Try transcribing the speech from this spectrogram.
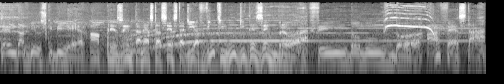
Tenda Music Beer apresenta nesta sexta, dia 21 de dezembro. Fim. A festa.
